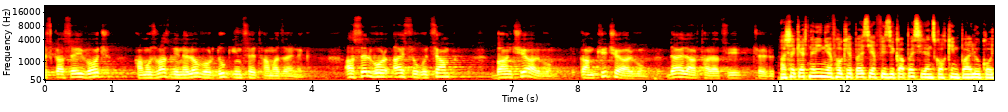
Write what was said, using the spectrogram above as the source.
Ես կասեի ոչ, համոզված լինելով, որ դուք ինձ հետ համաձայն եք։ Ասել, որ այս ուղությամբ բան չի արվում կամ քիչ է արվում, դա էլ արդարացի չէր։ Աշակերտներին եւ հոգեպես եւ ֆիզիկապես իրենց կողքին պայլու կոչ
